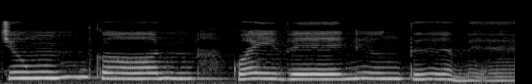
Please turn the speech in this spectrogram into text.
Chúng con quay về nương tựa mẹ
